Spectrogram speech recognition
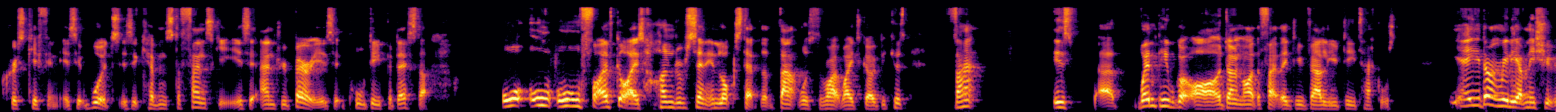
Chris Kiffin? Is it Woods? Is it Kevin Stefanski? Is it Andrew Berry? Is it Paul DePodesta? All, all, all five guys 100% in lockstep that that was the right way to go because that is uh, when people go, oh, I don't like the fact they do value D tackles. Yeah, you don't really have an issue.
